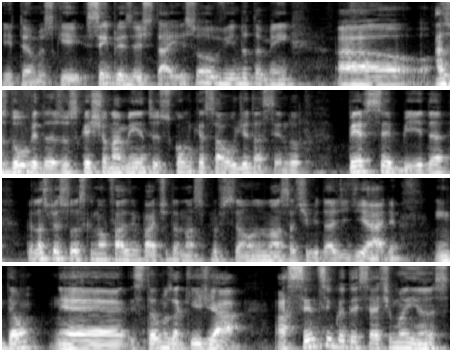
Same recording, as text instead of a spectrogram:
e temos que sempre exercitar isso, ouvindo também uh, as dúvidas, os questionamentos, como que a saúde está sendo percebida pelas pessoas que não fazem parte da nossa profissão, da nossa atividade diária. Então, é, estamos aqui já há 157 manhãs,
